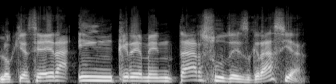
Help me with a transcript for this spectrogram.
lo que hacía era incrementar su desgracia.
